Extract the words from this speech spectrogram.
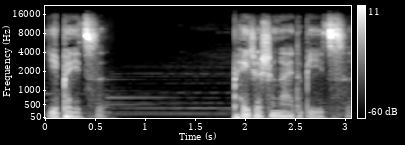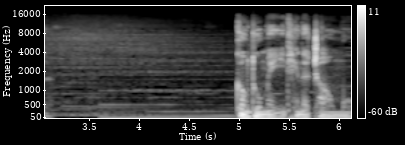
一辈子，陪着深爱的彼此，共度每一天的朝暮，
